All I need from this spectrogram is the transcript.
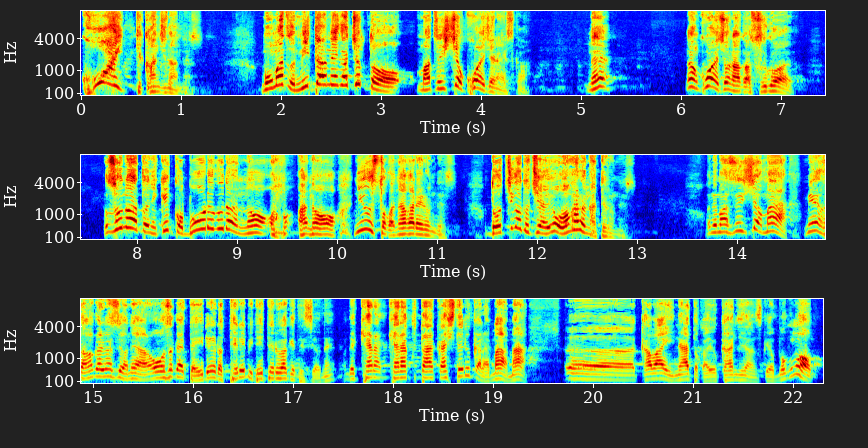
怖いって感じなんです。もうまず見た目がちょっと松井市長怖いじゃないですか。ね。なんか怖いでしょ？なんかすごい。その後に結構暴力団の あのニュースとか流れるんです。どっちがどっちがよう分からなくなってるんです。で松井市長、まあ、皆さん分かりますよね、大阪やったらいろいろテレビ出てるわけですよね。でキャラ、キャラクター化してるから、まあまあ、可愛いなとかいう感じなんですけど、僕も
